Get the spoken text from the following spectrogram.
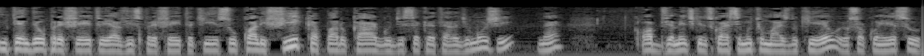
entender o prefeito e a vice-prefeita que isso o qualifica para o cargo de secretária de Mogi, né? Obviamente que eles conhecem muito mais do que eu, eu só conheço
